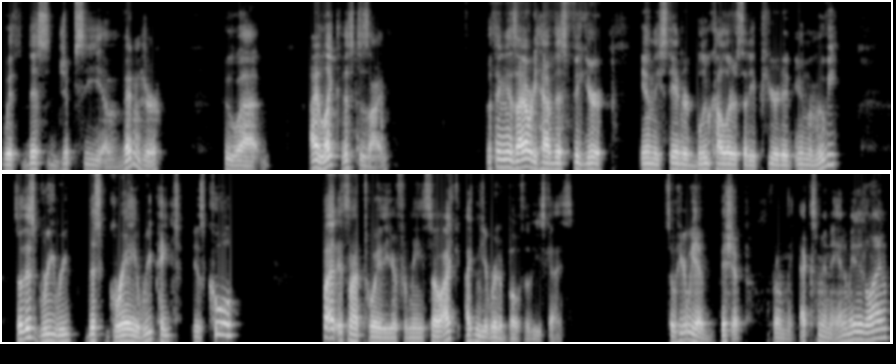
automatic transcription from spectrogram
with this Gipsy Avenger, who uh, I like this design. The thing is, I already have this figure in the standard blue colors that he appeared in in the movie. So this gray, this gray repaint is cool, but it's not toy of the year for me, so I, I can get rid of both of these guys. So here we have Bishop from the X-Men animated line.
